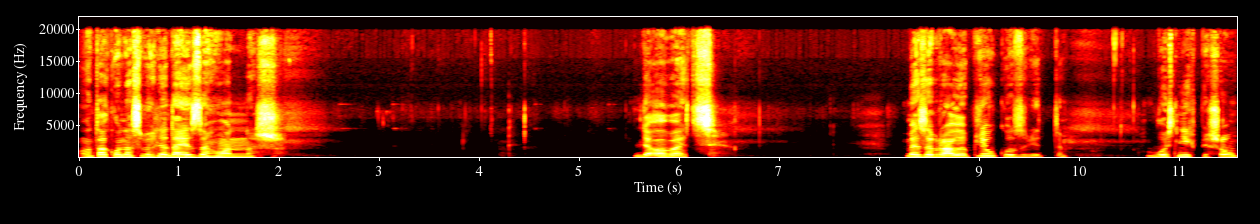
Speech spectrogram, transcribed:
Отак у нас виглядає загон наш. Для овець. Ми забрали плівку звідти, бо сніг пішов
